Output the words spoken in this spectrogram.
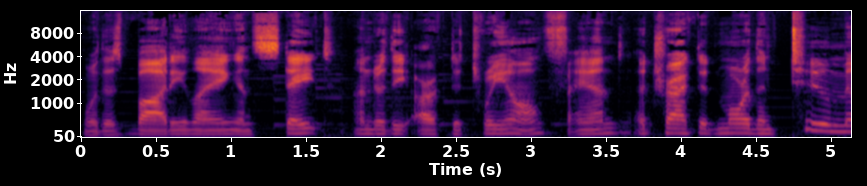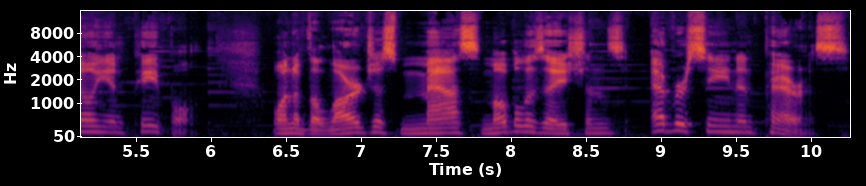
with his body laying in state under the Arc de Triomphe, and attracted more than 2 million people, one of the largest mass mobilizations ever seen in Paris,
